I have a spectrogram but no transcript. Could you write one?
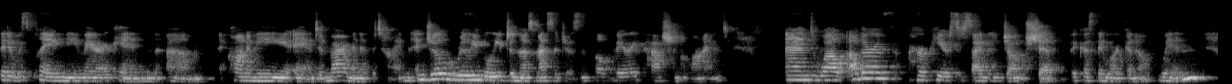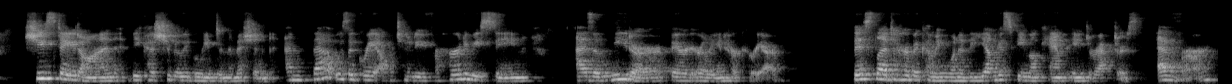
that it was playing the American um, economy and environment at the time. And Jill really believed in those messages and felt very passion aligned. And while other of her peers decided to jump ship because they weren't going to win, she stayed on because she really believed in the mission. And that was a great opportunity for her to be seen as a leader very early in her career. This led to her becoming one of the youngest female campaign directors ever.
